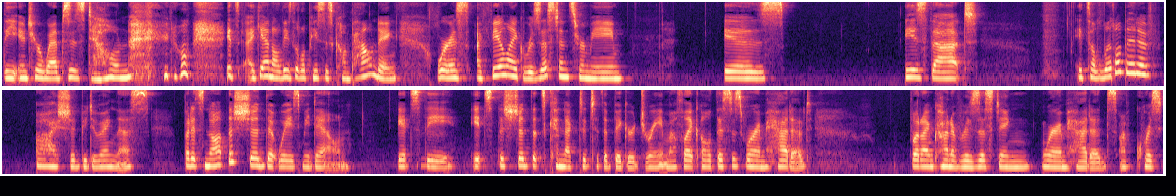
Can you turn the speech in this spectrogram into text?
the interwebs is down. you know, it's again all these little pieces compounding. Whereas I feel like resistance for me is is that it's a little bit of oh I should be doing this, but it's not the should that weighs me down. It's the mm-hmm. It's the should that's connected to the bigger dream of like, oh, this is where I'm headed but I'm kind of resisting where I'm headed. So of course,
